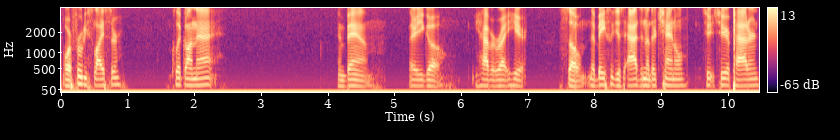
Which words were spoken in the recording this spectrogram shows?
or fruity slicer click on that and bam there you go you have it right here. So that basically just adds another channel to, to your pattern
